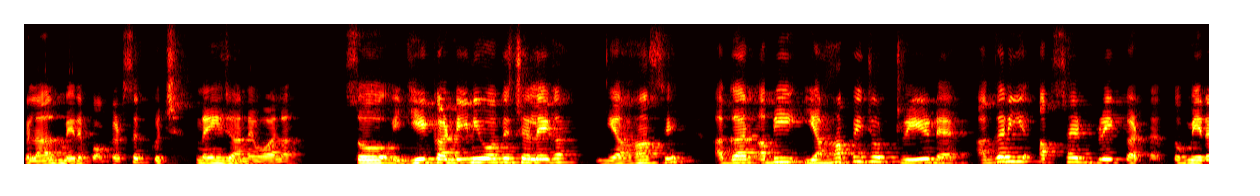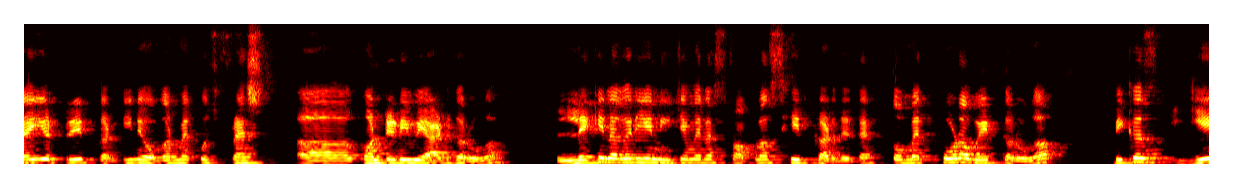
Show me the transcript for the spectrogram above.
फ़िलहाल मेरे पॉकेट से कुछ नहीं जाने वाला। सो so, ये कंटिन्यू अभी चलेगा यहाँ से। अगर अभी यहाँ पे जो ट्रेड है अगर ये अपसाइड ब्रेक करता है तो मेरा ये ट्रेड कंटिन्यू होगा मैं कुछ फ्रेश क्वांटिटी भी ऐड करूँगा। लेकिन अगर ये नीचे मेरा स्टॉप लॉस हिट कर देता है तो मैं थोड़ा वेट करूँगा बिकॉज़ ये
